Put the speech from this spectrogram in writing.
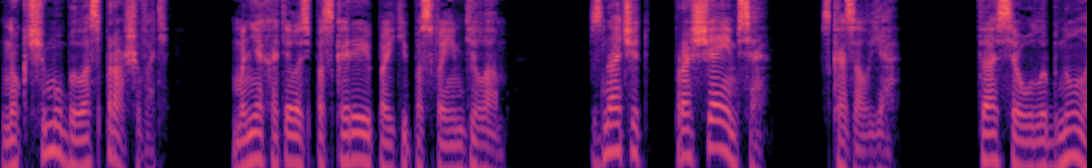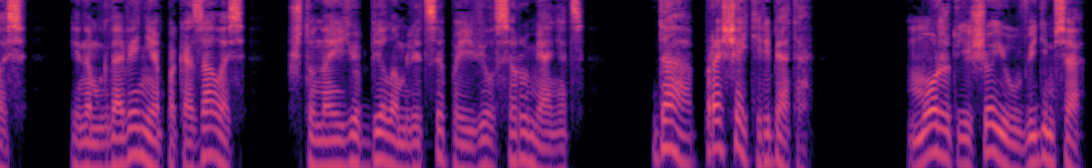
Но к чему было спрашивать? Мне хотелось поскорее пойти по своим делам. «Значит, прощаемся», — сказал я. Тася улыбнулась, и на мгновение показалось, что на ее белом лице появился румянец. «Да, прощайте, ребята». «Может, еще и увидимся»,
